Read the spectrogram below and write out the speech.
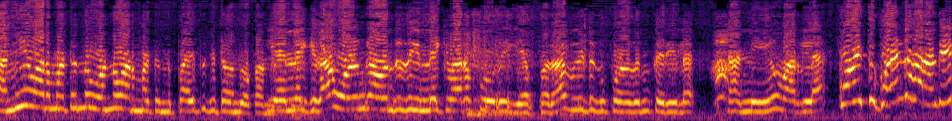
தண்ணியும் வர மாட்டேங்குது ஒண்ணும் வர மாட்டேங்குது பைப்பு கிட்ட வந்து உட்காந்து என்னைக்குதான் ஒழுங்கா வந்தது இன்னைக்கு வர போகுது. எப்பதான் வீட்டுக்கு போகுதுன்னு தெரியல. தண்ணியும் வரல. போயிட்டு போயிட்டு வராடி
